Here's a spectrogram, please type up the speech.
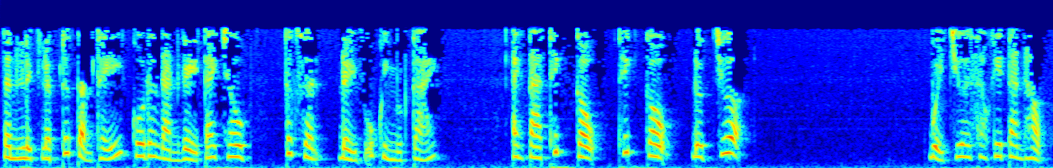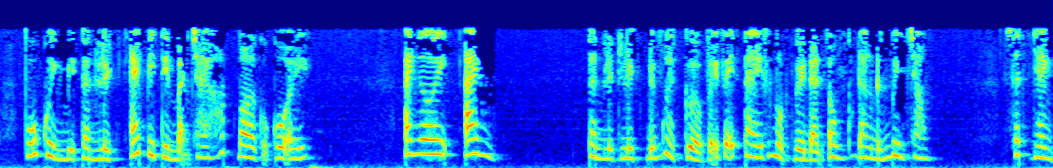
Tần lịch lập tức cảm thấy cô đang đàn gầy tay châu, tức giận đẩy Vũ Quỳnh một cái. Anh ta thích cậu, thích cậu, được chưa? Buổi trưa sau khi tan học, Vũ Quỳnh bị Tần Lịch ép đi tìm bạn trai hot boy của cô ấy. Anh ơi, anh! Tần Lịch Lịch đứng ngoài cửa vẫy vẫy tay với một người đàn ông đang đứng bên trong. Rất nhanh,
